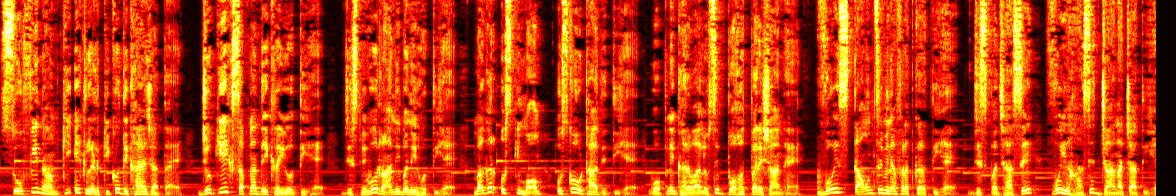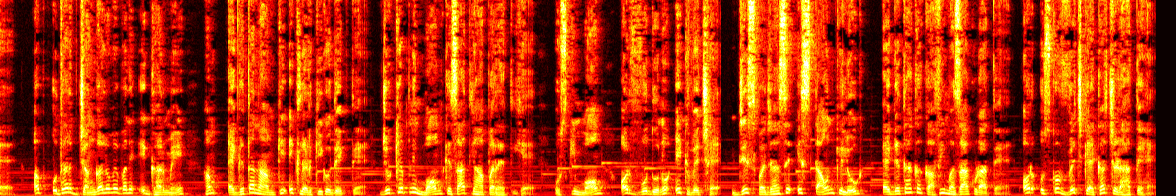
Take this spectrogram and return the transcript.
सोफी नाम की एक लड़की को दिखाया जाता है, जो कि एक सपना देख रही होती है, जिसमें वो रानी बनी होती है, मगर उसकी मॉम उसको उठा देती है। वो अपने घर वालों से बहुत परेशान है। वो इस टाउन से भी नफरत करती है, जिस वजह से वो यहाँ से जाना चाहती है। अब उधर जंगलों में बने एक घर में हम एगता नाम की एक लड़की को देखते हैं, जो कि अपनी मॉम के साथ यहाँ पर रहती है। उसकी मॉम और वो दोनों एक विच है, जिस वजह से इस टाउन के लोग एगता का काफ़ी मज़ाक उड़ाते हैं और उसको विच कहकर चढ़ाते हैं।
